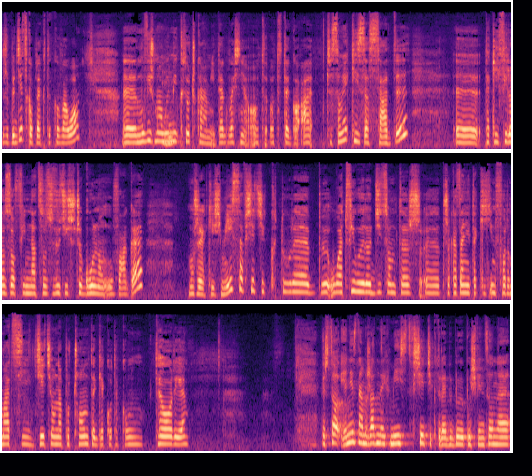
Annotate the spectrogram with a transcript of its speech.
żeby dziecko praktykowało. E, mówisz małymi mhm. kroczkami, tak właśnie od, od tego. A czy są jakieś zasady, takiej filozofii, na co zwrócić szczególną uwagę. Może jakieś miejsca w sieci, które by ułatwiły rodzicom też y, przekazanie takich informacji dzieciom na początek, jako taką teorię? Wiesz co, ja nie znam żadnych miejsc w sieci, które by były poświęcone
